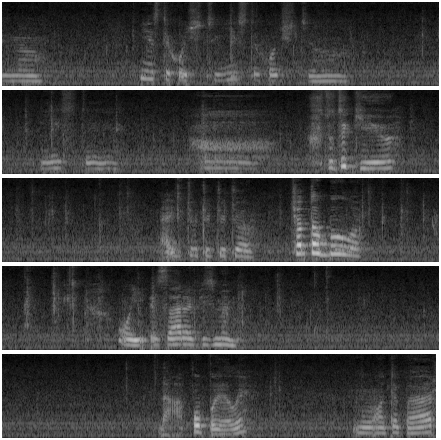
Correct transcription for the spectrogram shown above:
Ну, їсти хочеться, їсти хочеться. Їсти. О, Що таке? Ай, тю-тю-тю-тю. Що то було? Ой, зараз візьмемо. Да, попили. Ну, а тепер.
